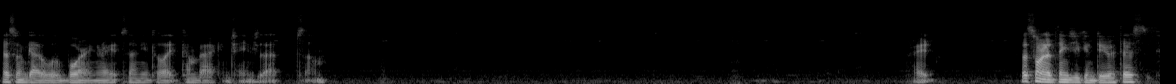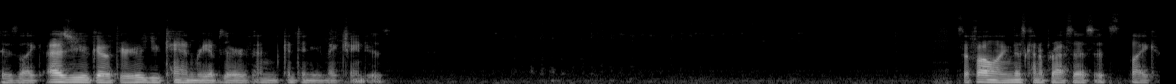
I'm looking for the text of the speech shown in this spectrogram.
This one got a little boring, right? So I need to like come back and change that some. Right. That's one of the things you can do with this is like as you go through, you can reobserve and continue to make changes. So following this kind of process, it's like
